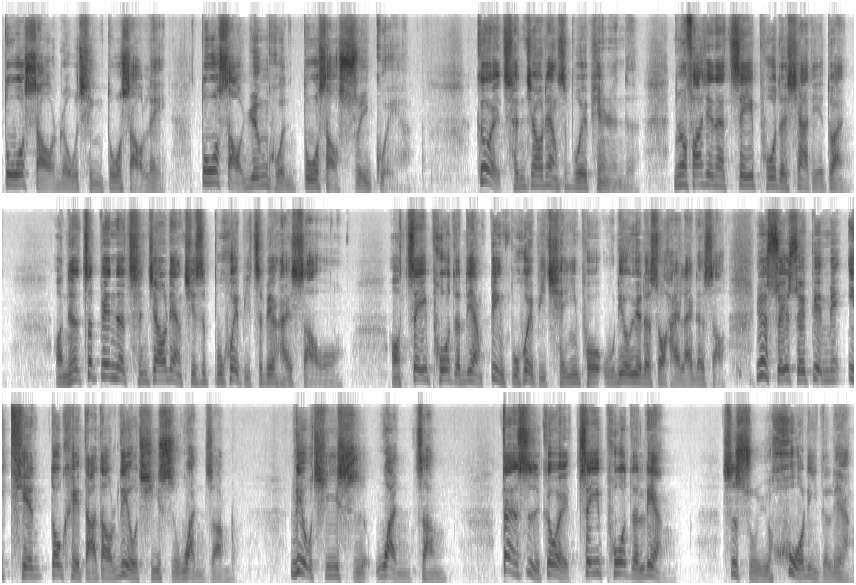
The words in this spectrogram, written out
多少柔情，多少泪，多少冤魂，多少水鬼啊！各位，成交量是不会骗人的。你有发现，在这一波的下跌段，哦，你看这边的成交量其实不会比这边还少哦。哦，这一波的量并不会比前一波五六月的时候还来得少，因为随随便便一天都可以达到六七十万张，六七十万张。但是各位，这一波的量是属于获利的量。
